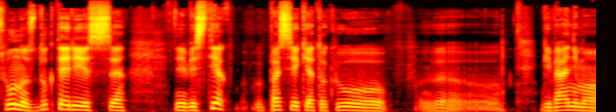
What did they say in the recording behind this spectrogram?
sūnus dukterys e, vis tiek pasiekė tokių gyvenimo,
